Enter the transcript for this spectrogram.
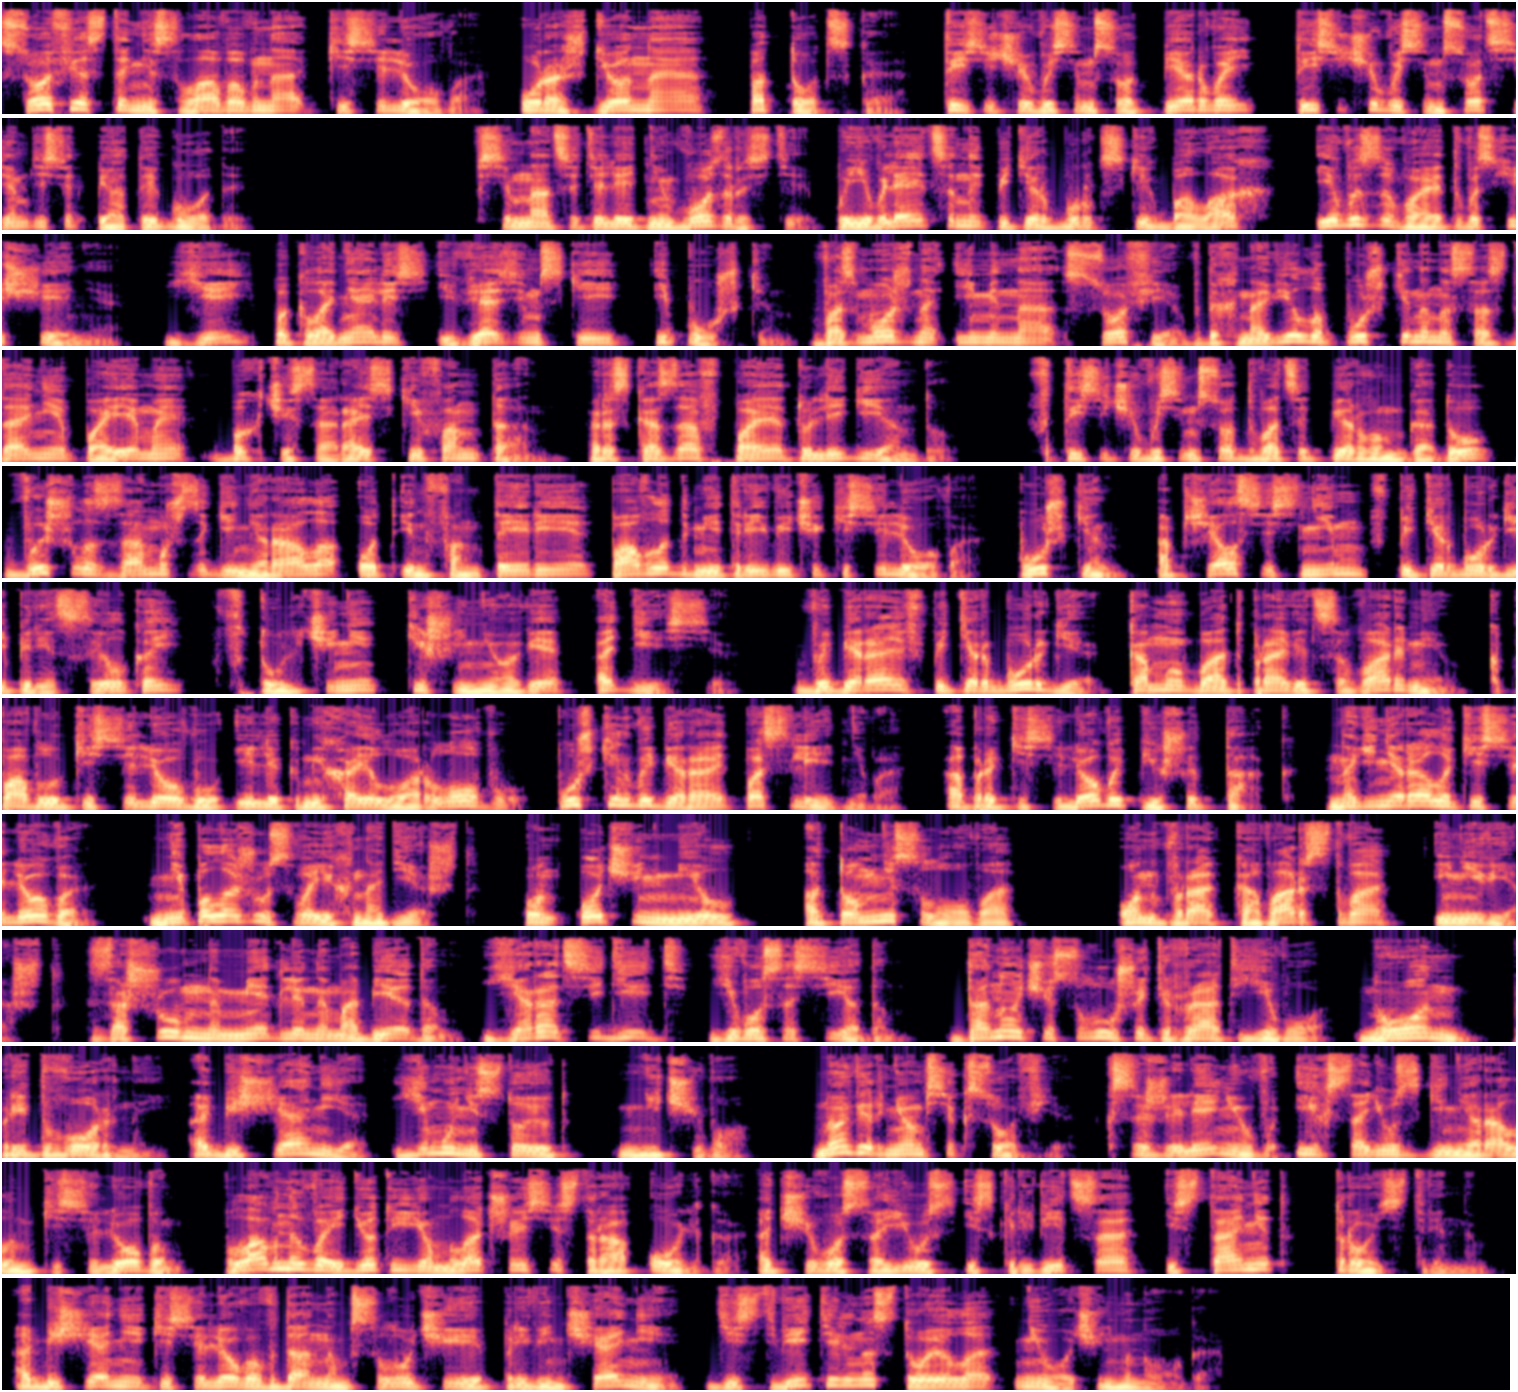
Софья Станиславовна Киселева, урожденная Потоцкая, 1801-1875 годы. В 17-летнем возрасте появляется на петербургских балах и вызывает восхищение. Ей поклонялись и Вяземский, и Пушкин. Возможно, именно Софья вдохновила Пушкина на создание поэмы «Бахчисарайский фонтан», рассказав поэту легенду. В 1821 году вышла замуж за генерала от инфантерии Павла Дмитриевича Киселева. Пушкин общался с ним в Петербурге перед ссылкой, в Тульчине, Кишиневе, Одессе. Выбирая в Петербурге, кому бы отправиться в армию, к Павлу Киселеву или к Михаилу Орлову, Пушкин выбирает последнего, а про Киселева пишет так. «На генерала Киселева не положу своих надежд. Он очень мил, о том ни слова. Он враг коварства и невежд. За шумным медленным обедом я рад сидеть его соседом, до ночи слушать рад его, но он придворный, обещания ему не стоят ничего. Но вернемся к Софье. К сожалению, в их союз с генералом Киселевым плавно войдет ее младшая сестра Ольга, отчего союз искривится и станет тройственным. Обещание Киселева в данном случае при венчании действительно стоило не очень много.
